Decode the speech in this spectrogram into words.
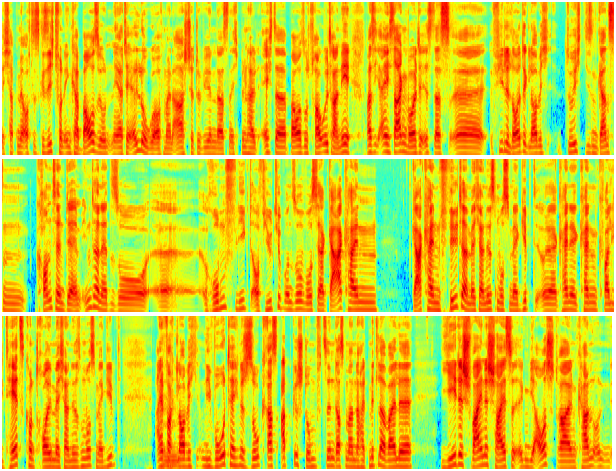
Ich habe mir auch das Gesicht von Inka Bause und ein RTL-Logo auf meinen Arsch tätowieren lassen. Ich bin halt echter Bausucht Frau Ultra. Nee, was ich eigentlich sagen wollte, ist, dass äh, viele Leute, glaube ich, durch diesen ganzen Content, der im Internet so äh, rumfliegt auf YouTube und so, wo es ja gar keinen gar keinen Filtermechanismus mehr gibt oder keine, keinen Qualitätskontrollmechanismus mehr gibt, einfach, mhm. glaube ich, niveautechnisch so krass abgestumpft sind, dass man halt mittlerweile jede Schweinescheiße irgendwie ausstrahlen kann und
